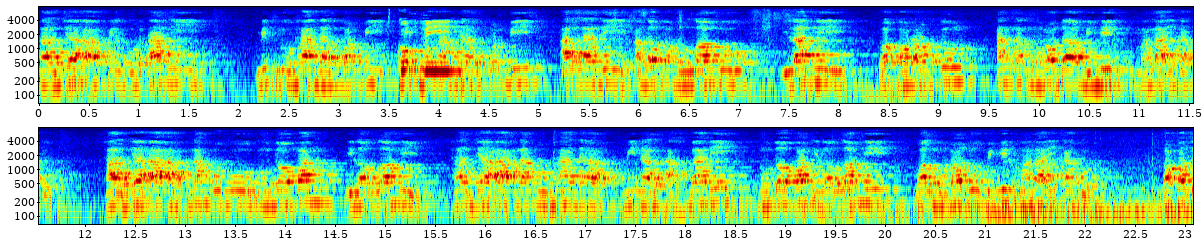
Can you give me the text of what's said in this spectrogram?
hal ja'a fil qur'ani mithlu hadzal qurbi qurbi. hadzal qurbi alladhi adafahu Allahu ilahi wa qarartum anna murada bihil malaikatu. Hal jaa nahuhu mudofan ilallahi. Hal ja'a lahu hada minal akhbari mudhafan ila Allah wal muradu bihil malaikatu. Faqad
